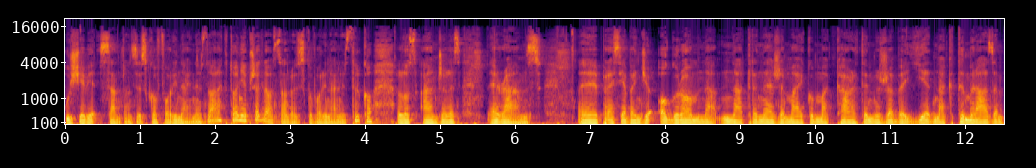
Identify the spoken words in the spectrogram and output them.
u siebie San Francisco 49ers. No ale kto nie przegrał San Francisco 49ers? Tylko Los Angeles Rams. E, presja będzie ogromna na trenerze Michael McCarthy, żeby jednak tym razem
